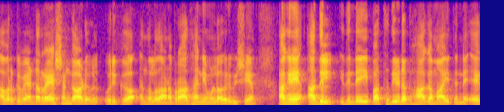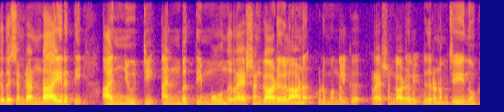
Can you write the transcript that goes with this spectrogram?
അവർക്ക് വേണ്ട റേഷൻ കാർഡുകൾ ഒരുക്കുക എന്നുള്ളതാണ് പ്രാധാന്യമുള്ള ഒരു വിഷയം. അങ്ങനെ അതിൽ ഇതിന്റെ ഈ പദ്ധതിയുടെ ഭാഗമായി തന്നെ ഏകദേശം രണ്ടായിരത്തി അഞ്ഞൂറ്റി അൻപത്തി മൂന്ന് റേഷൻ കാർഡുകളാണ് കുടുംബങ്ങൾക്ക് റേഷൻ കാർഡുകൾ വിതരണം ചെയ്യുന്നു.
